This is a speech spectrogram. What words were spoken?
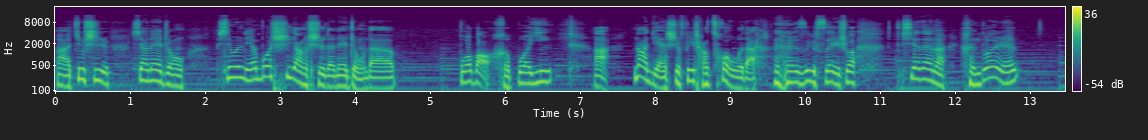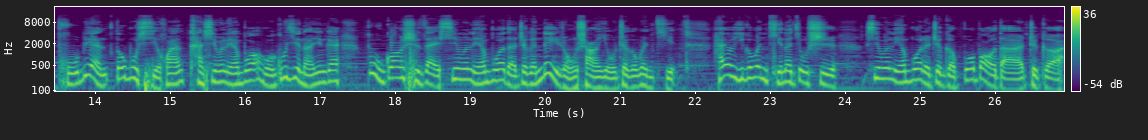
啊，就是像那种新闻联播式样式的那种的播报和播音，啊。那点是非常错误的，这个所以说，现在呢，很多人普遍都不喜欢看新闻联播。我估计呢，应该不光是在新闻联播的这个内容上有这个问题，还有一个问题呢，就是新闻联播的这个播报的这个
